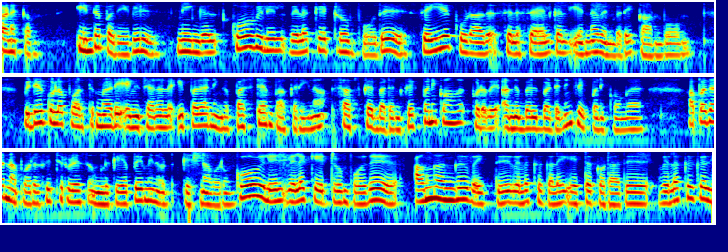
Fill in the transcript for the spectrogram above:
வணக்கம். இந்த பதிவில் நீங்கள் கோவிலில் விளக்கேற்றும் போது செய்யக்கூடாத சில செயல்கள் என்னவென்பதை காண்போம். வீடியோக்குள்ளே போகிறதுக்கு முன்னாடி எங்கள் சேனலை இப்போ தான் நீங்கள் ஃபஸ்ட் டைம் பார்க்குறீங்கன்னா சப்ஸ்கிரைப் பட்டன் கிளிக் பண்ணிக்கோங்க. கூடவே அந்த பெல் பட்டனையும் கிளிக் பண்ணிக்கோங்க. அப்போ தான் நான் போகிற ஃபியூச்சர் வீடியோஸ் உங்களுக்கு எப்பயுமே நோட்டிஃபிகேஷனாக வரும். கோவிலில் விளக்கேற்றும் போது அங்கங்கு வைத்து விளக்குகளை ஏற்றக்கூடாது. விளக்குகள்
